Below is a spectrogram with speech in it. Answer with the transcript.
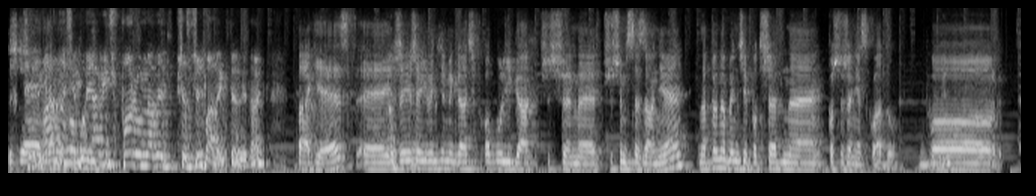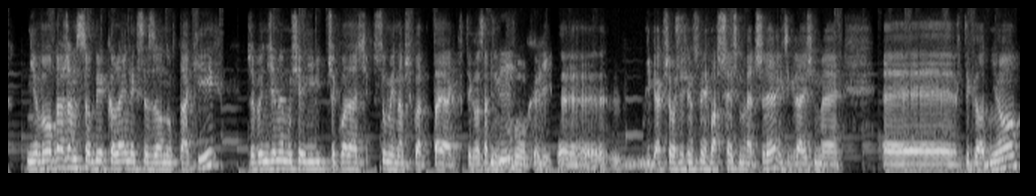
Że warto się pojawić w forum nawet przez przypadek wtedy, tak? Tak jest, e, że jeżeli będziemy grać w obu ligach w przyszłym, e, w przyszłym sezonie, na pewno będzie potrzebne poszerzenie składu, bo nie wyobrażam sobie kolejnych sezonów takich, że będziemy musieli przekładać w sumie na przykład tak jak w tych ostatnich mm -hmm. dwóch li, e, ligach przełożyliśmy w sumie chyba sześć meczy, gdzie graliśmy e, w tygodniu.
